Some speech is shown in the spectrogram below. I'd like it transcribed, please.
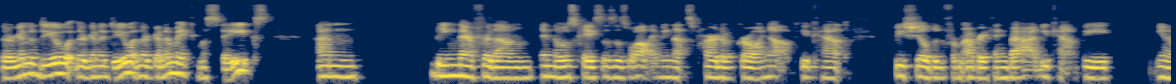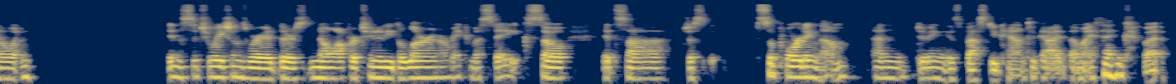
they're going to do what they're going to do and they're going to make mistakes and being there for them in those cases as well. I mean, that's part of growing up. You can't be shielded from everything bad. You can't be, you know, in, in situations where there's no opportunity to learn or make mistakes. So it's uh, just supporting them and doing as best you can to guide them. I think, but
